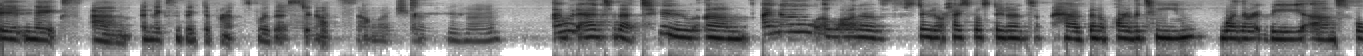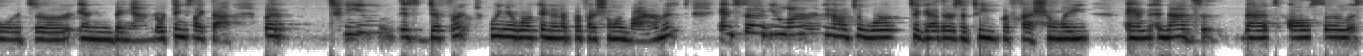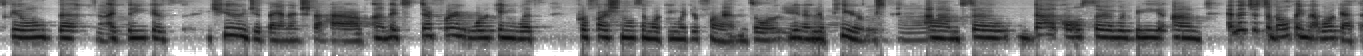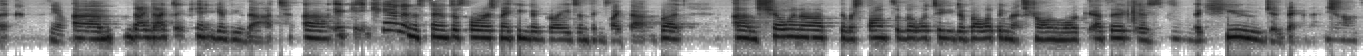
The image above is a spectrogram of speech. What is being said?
it makes um, it makes a big difference for the students. So Oh, I'm sure. hmm I would add to that too. Um, I know a lot of student, high school students have been a part of a team, whether it be um, sports or in band or things like that. But team is different when you're working in a professional environment. And so you learn how to work together as a team professionally. And, and that's, that's also a skill that I think is a huge advantage to have. Um, it's different working with professionals and working with your friends or, you know, your peers. Mhm. Um, so that also would be, um, and then just developing that work ethic. Yeah. Um, didactic can't give you that. Uh, it, it can in a sense as far as making good grades and things like that. But um, showing up, the responsibility, developing that strong work ethic is a huge advantage. Time,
